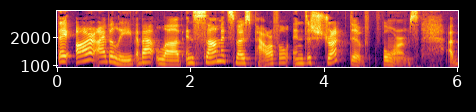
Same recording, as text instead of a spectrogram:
They are, I believe, about love in some its most powerful and destructive forms. Uh,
